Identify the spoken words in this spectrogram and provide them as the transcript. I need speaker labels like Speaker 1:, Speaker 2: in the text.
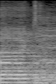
Speaker 1: your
